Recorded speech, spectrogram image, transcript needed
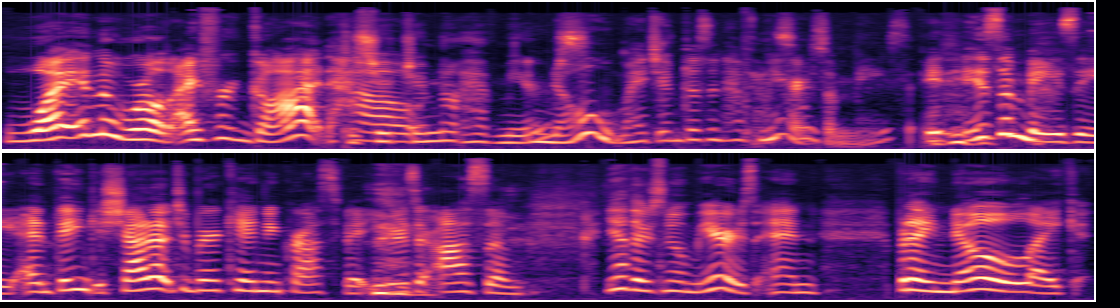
What in the world? I forgot how. Does your gym not have mirrors? No, my gym doesn't have That mirrors. amazing. It is amazing. And thank shout out to Bear Canyon CrossFit. You guys are awesome. Yeah, there's no mirrors. And but I know like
